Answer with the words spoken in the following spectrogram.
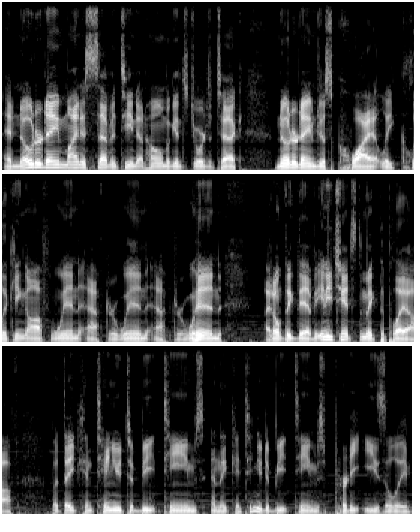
And Notre Dame minus 17 at home against Georgia Tech. Notre Dame just quietly clicking off win after win after win. I don't think they have any chance to make the playoff, but they continue to beat teams, and they continue to beat teams pretty easily.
